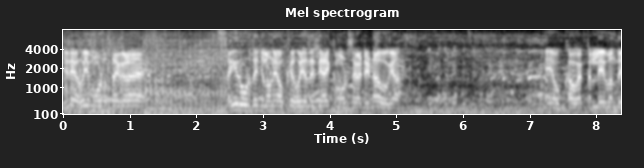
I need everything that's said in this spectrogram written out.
ਜਿਹੜੇ ਇਹੋ ਜਿਹੇ ਮੋਟਰਸਾਈਕਲ ਹੈ ਸਹੀ ਰੋਡ ਤੇ ਚਲਾਉਣੇ ਔਖੇ ਹੋ ਜਾਂਦੇ ਤੇ ਆ ਇੱਕ ਮੋਟਰਸਾਈਕਲ ਟੇਢਾ ਹੋ ਗਿਆ। ਇਹ ਔਖਾ ਹੋ ਗਿਆ ਇਕੱਲੇ ਬੰਦੇ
